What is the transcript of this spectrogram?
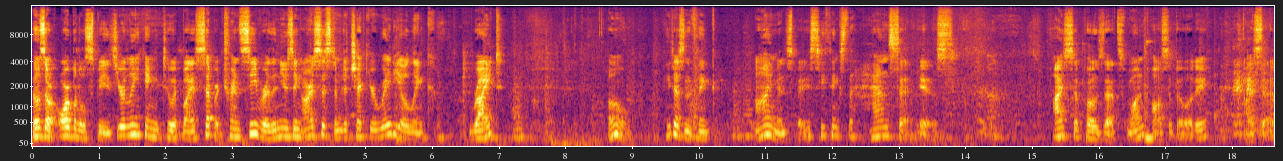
Those are orbital speeds. You're linking to it by a separate transceiver, then using our system to check your radio link. Right? Oh, he doesn't think I'm in space. He thinks the handset is. I suppose that's one possibility, I said.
